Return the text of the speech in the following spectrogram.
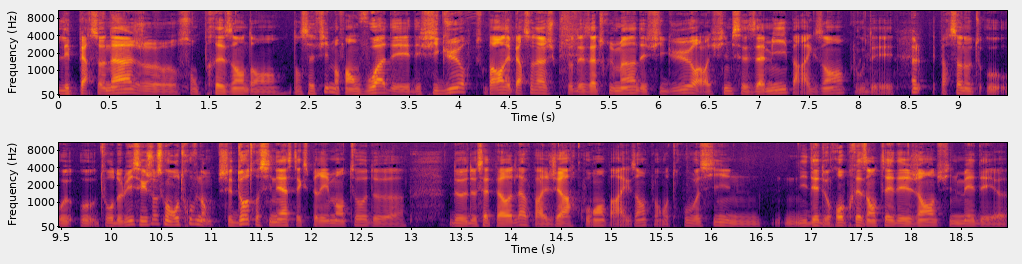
les personnages euh, sont présents dans, dans ces films. Enfin, on voit des, des figures, sont pas vraiment des personnages, plutôt des êtres humains, des figures. Alors, il filme ses amis, par exemple, ou des, personnes autour de lui. C'est quelque chose qu'on retrouve non, chez d'autres cinéastes expérimentaux de, de, de cette période-là. Vous parlez de Gérard Courant, par exemple. On retrouve aussi une, idée de représenter des gens, de filmer des, euh,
